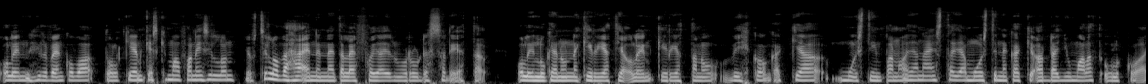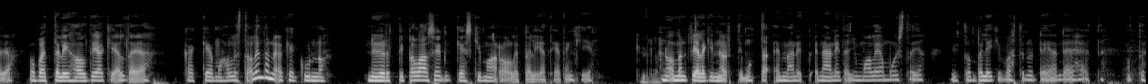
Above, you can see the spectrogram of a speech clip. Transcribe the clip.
olin hirveän kova Tolkien keskimaafani silloin, just silloin vähän ennen näitä leffoja ja nuoruudessani, että olin lukenut ne kirjat ja olin kirjoittanut vihkoon kaikkia muistiinpanoja näistä ja muistin ne kaikki Ardan jumalat ulkoa ja opettelin haltijakieltä ja kaikkea mahdollista. Olin tämmöinen oikein kunnon nörtti, pelasin keskimaan roolipeliä tietenkin. Kyllä. No, mä nyt vieläkin nörtti, mutta en mä nyt enää niitä jumalia muista ja nyt on pelikin vaihtunut D&D, että, mutta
